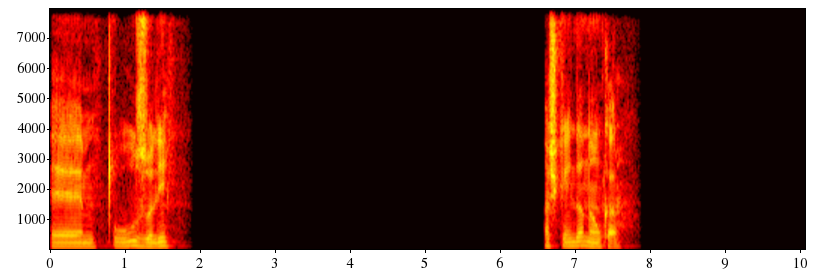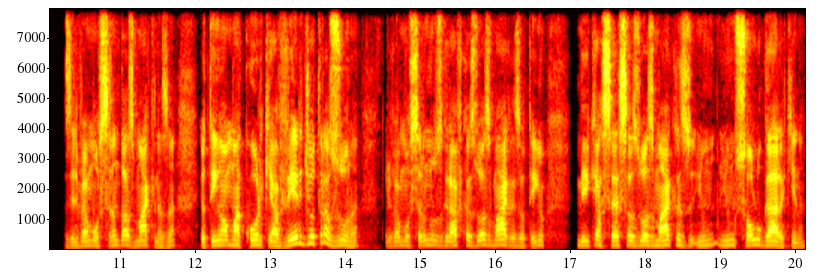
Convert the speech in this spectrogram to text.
É, o uso ali. Acho que ainda não, cara. Mas ele vai mostrando das máquinas, né? Eu tenho uma cor que é a verde e outra azul, né? Então ele vai mostrando nos gráficos as duas máquinas. Eu tenho meio que acesso às duas máquinas em um, em um só lugar aqui, né?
